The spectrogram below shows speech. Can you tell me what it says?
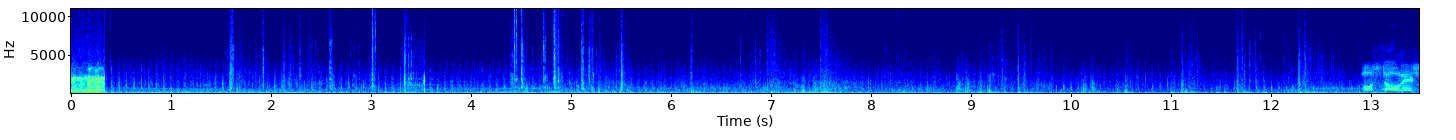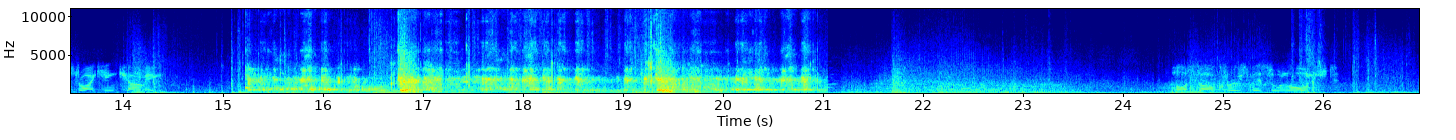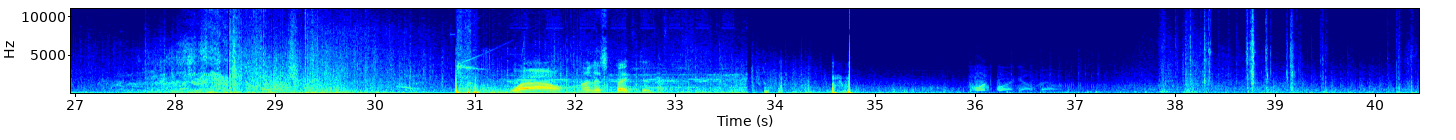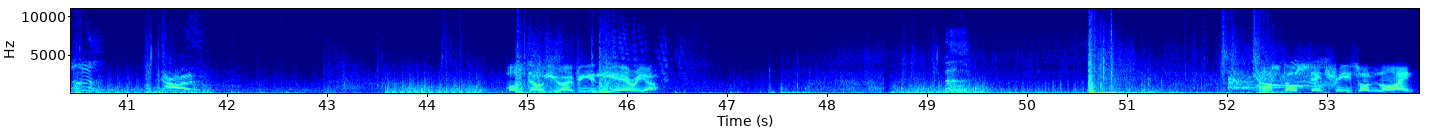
Hostile airstrike incoming. Hostile cruise missile launched. Wow, unexpected. Hostile UAV in the area. Hostile sentry is online.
